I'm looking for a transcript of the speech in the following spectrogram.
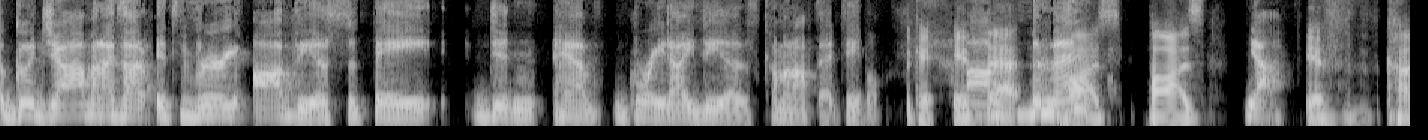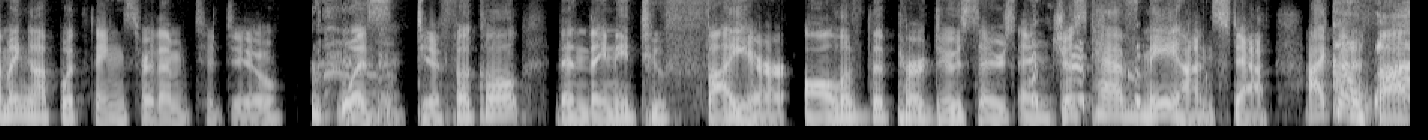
a good job. And I thought it's very obvious that they didn't have great ideas coming off that table. Okay, if Um, that the men- pause, pause. Yeah, If coming up with things for them to do was difficult, then they need to fire all of the producers and just have me on staff. I could Oh, have thought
